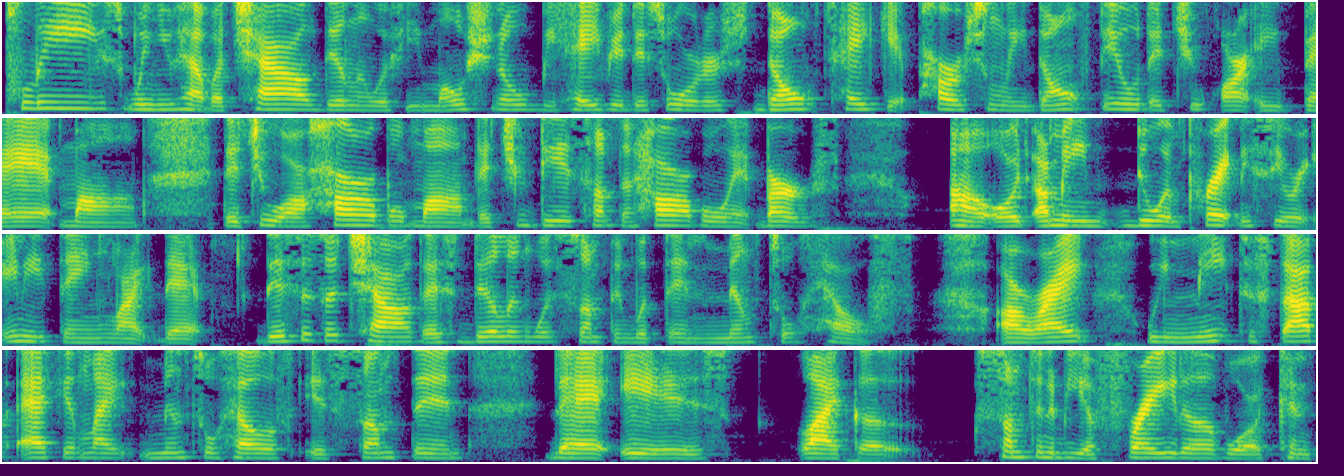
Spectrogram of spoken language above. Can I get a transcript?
Please, when you have a child dealing with emotional behavior disorders, don't take it personally. Don't feel that you are a bad mom, that you are a horrible mom, that you did something horrible at birth, uh, or I mean, doing pregnancy or anything like that. This is a child that's dealing with something within mental health. All right. We need to stop acting like mental health is something that is like a something to be afraid of or con-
